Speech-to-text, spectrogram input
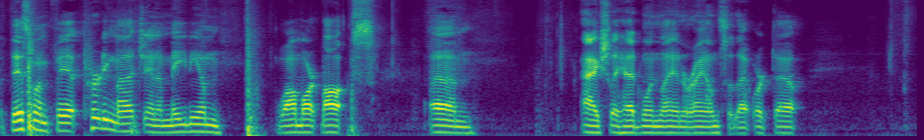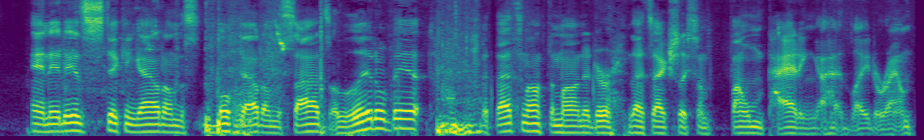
But this one fit pretty much in a medium Walmart box. Um, I actually had one laying around, so that worked out. And it is sticking out on the bulked out on the sides a little bit, but that's not the monitor. That's actually some foam padding I had laid around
